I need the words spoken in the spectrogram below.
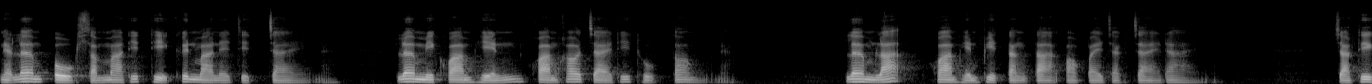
เนี่ยเริ่มปลูกสัมมาทิฏฐิขึ้นมาในจิตใจนะเริ่มมีความเห็นความเข้าใจที่ถูกต้องนะเริ่มละความเห็นผิดต่างๆ ออกไปจากใจได้นะ จากที่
